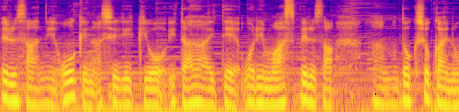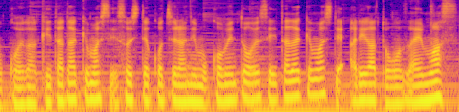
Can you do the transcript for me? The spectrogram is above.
ベルさんに大きな刺激をいただいております。ベルさんあの読書会のお声がけいただきましてそしてこちらにもコメントをお寄せいただきましてありがとうございます。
